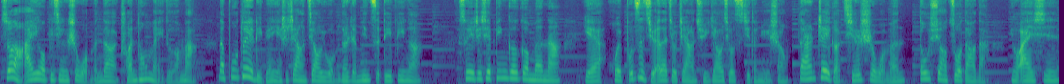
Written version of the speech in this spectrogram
尊老爱幼毕竟是我们的传统美德嘛。那部队里边也是这样教育我们的人民子弟兵啊，所以这些兵哥哥们呢，也会不自觉的就这样去要求自己的女生。当然，这个其实是我们都需要做到的：有爱心、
